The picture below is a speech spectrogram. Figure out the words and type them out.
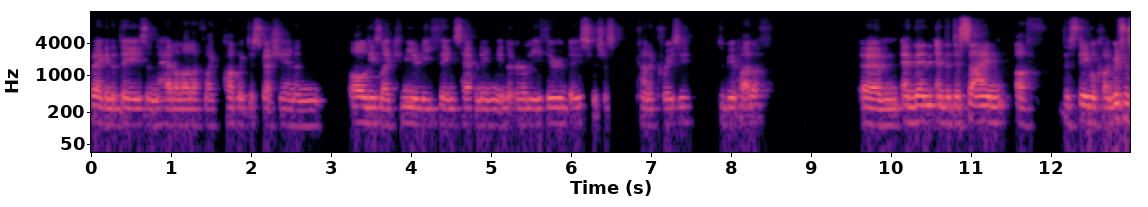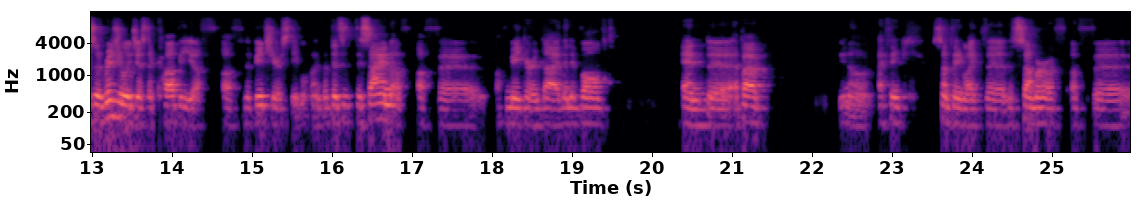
back in the days, and had a lot of like public discussion and all these like community things happening in the early Ethereum days, which was kind of crazy to be a part of. Um, and then and the design of the stablecoin, which was originally just a copy of of the BitShare stablecoin, but this design of of, uh, of Maker and Dai then evolved, and uh, about you know I think something like the the summer of of uh,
